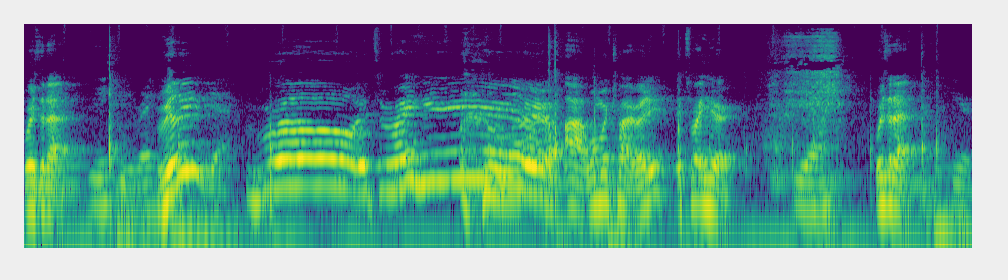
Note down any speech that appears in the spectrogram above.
Where's it at? Easy, right? Really? Yeah. Bro, it's right here. Wow. Alright, one more try, ready? It's right here. Yeah, Where's it at? here.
